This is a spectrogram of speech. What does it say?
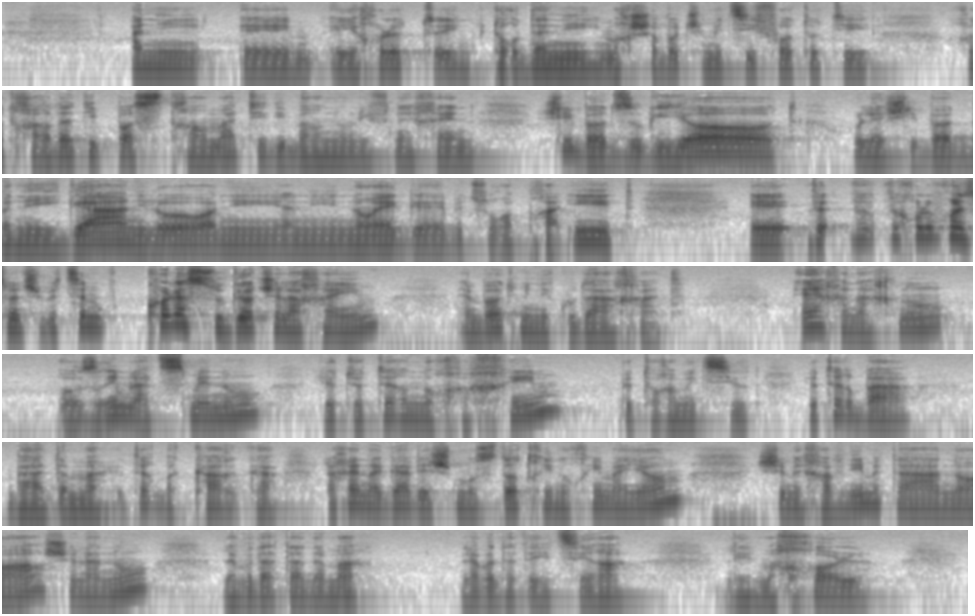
אני אה, יכול להיות טורדני, עם מחשבות שמציפות אותי, להיות חרדתי פוסט-טראומטי, דיברנו לפני כן. יש לי בעיות זוגיות, אולי יש לי בעיות בנהיגה, אני לא, אני, אני נוהג אה, בצורה פראית, אה, וכולי וכולי. זאת אומרת שבעצם כל הסוגיות של החיים הן באות מנקודה אחת. איך אנחנו עוזרים לעצמנו להיות יותר נוכחים בתוך המציאות, יותר ב, באדמה, יותר בקרקע. לכן, אגב, יש מוסדות חינוכים היום שמכוונים את הנוער שלנו לעבודת האדמה. לעבודת היצירה, למחול,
